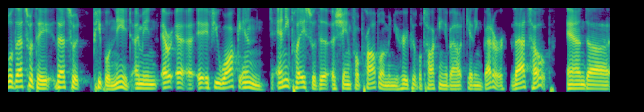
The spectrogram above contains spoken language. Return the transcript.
Well, that's what they that's what people need. I mean, er, uh, if you walk in to any place with a, shameful problem and you hear people talking about getting better, that's hope. And uh,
